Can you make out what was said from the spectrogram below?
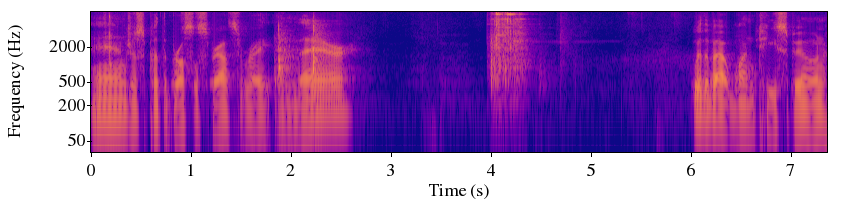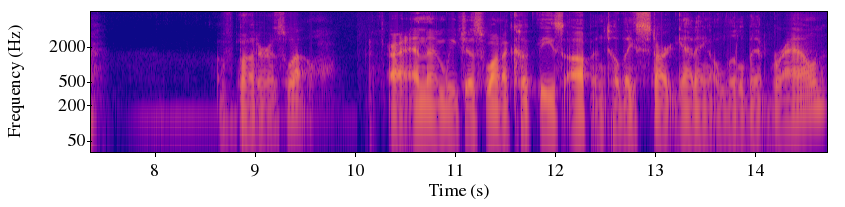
And just put the Brussels sprouts right in there. with about one teaspoon of butter as well. All right, and then we just want to cook these up until they start getting a little bit brown.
